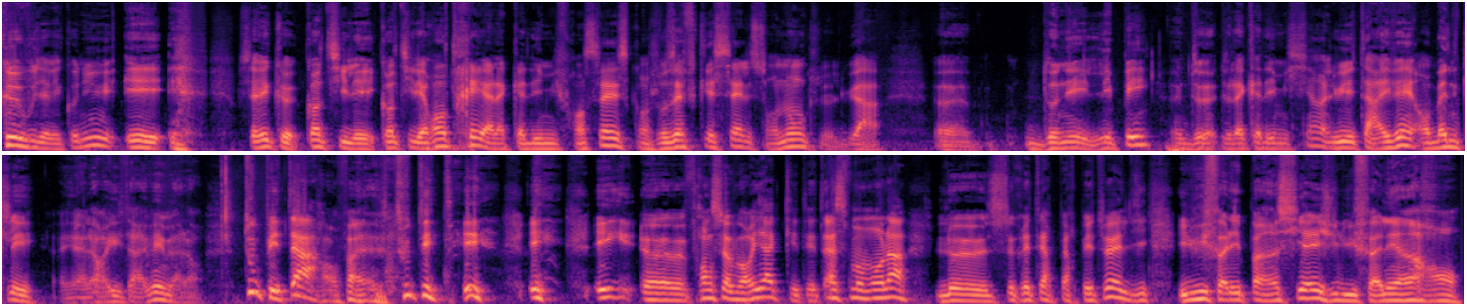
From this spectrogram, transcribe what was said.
que vous avez connu. Et vous savez que quand il est, quand il est rentré à l'Académie française, quand Joseph Kessel, son oncle, lui a euh, donné l'épée de, de l'académicien, lui est arrivé en Bentley. Et alors, il est arrivé, mais alors, tout pétard, enfin, tout était... Et, et, euh, François Mauriac, qui était à ce moment-là le secrétaire perpétuel, dit, il lui fallait pas un siège, il lui fallait un rang.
